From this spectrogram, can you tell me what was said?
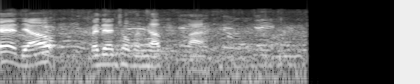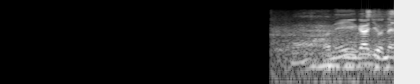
เคเดี๋ยวไปเดินชมกันครับไปตอนนี้ก็อยู่ใน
